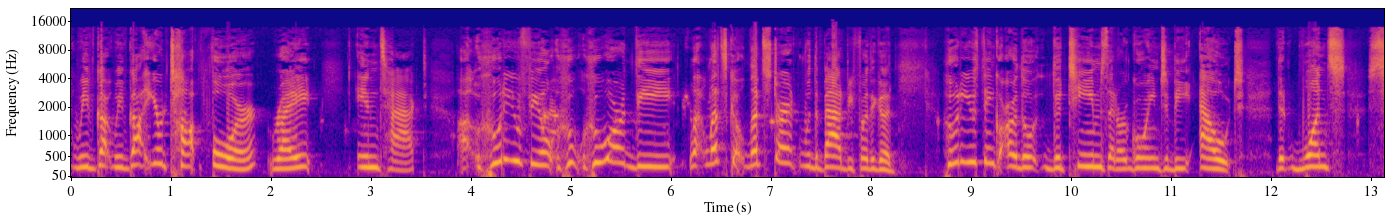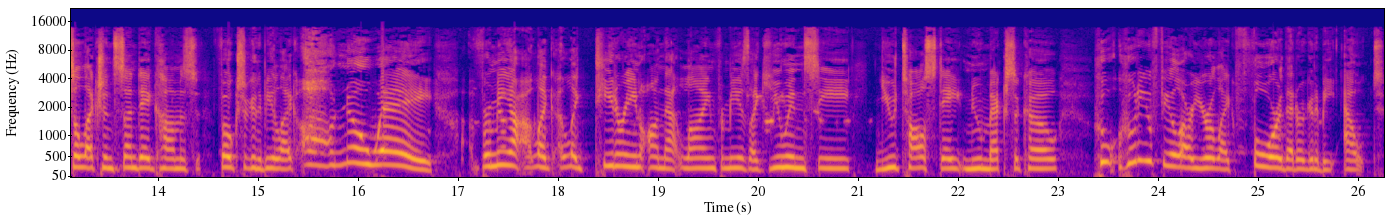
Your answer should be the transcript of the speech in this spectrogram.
we've got we've got your top four right intact. Uh, who do you feel who who are the let, let's go let's start with the bad before the good. Who do you think are the the teams that are going to be out that once selection Sunday comes, folks are going to be like, "Oh, no way." For me, I, like like teetering on that line for me is like UNC, Utah State, New Mexico. Who who do you feel are your like four that are going to be out?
